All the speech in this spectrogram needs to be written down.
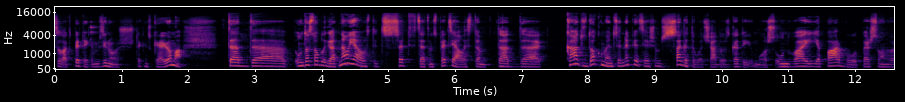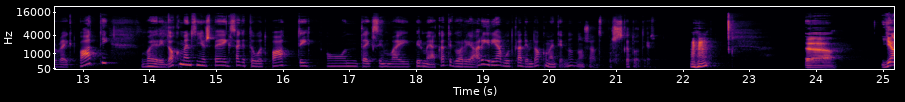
cilvēks pietiekami zinošs tehniskajā jomā, tad, uh, un tas obligāti nav jāuztic certificētam speciālistam, tad uh, kādus dokumentus ir nepieciešams sagatavot šādos gadījumos? Un vai, ja pārbūve persona var veikt pati, uh, vai arī dokumentus viņa ir spējīga sagatavot pati. Un, teiksim, vai pirmajā kategorijā arī ir jābūt kādiem dokumentiem nu, no šādas puses skatoties? Uh -huh. uh, jā,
